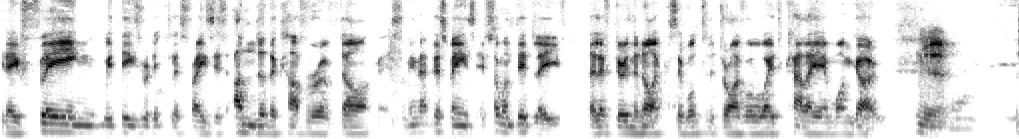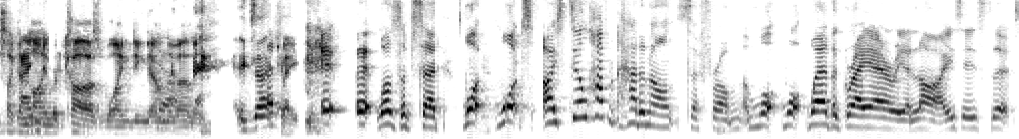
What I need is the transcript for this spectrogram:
You know, fleeing with these ridiculous phrases under the cover of darkness. I mean, that just means if someone did leave, they left during the night because they wanted to drive all the way to Calais in one go. yeah. yeah it's like a and, line of cars winding down yeah. the valley. exactly. It, it, was absurd. What what I still haven't had an answer from, and what what where the grey area lies is that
